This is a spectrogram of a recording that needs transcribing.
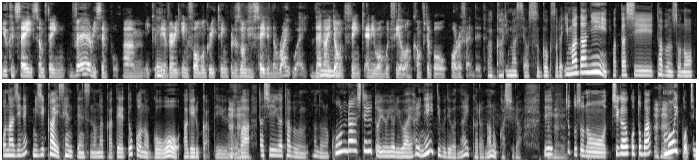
You could say something very simple. Um, it could be Eh. a very informal greeting, but as long as you say it in the right way, then I Mm. don't think anyone would feel uncomfortable or offended. わかりますよすごくそれいまだに私多分その同じね短いセンテンスの中でどこの語を上げるかっていうのが、私が多分なんだろうな混乱してるというよりはやはりネイティブではないからなのかしら。で、ちょっとその違う言葉、うんうんもう一個違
